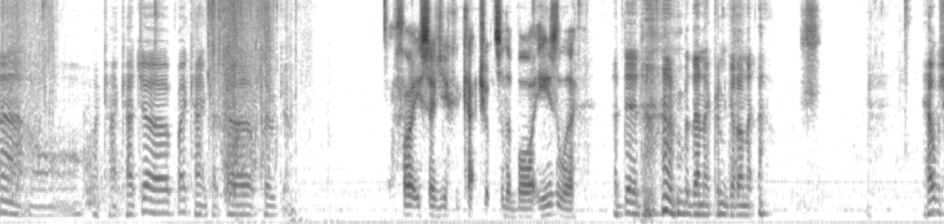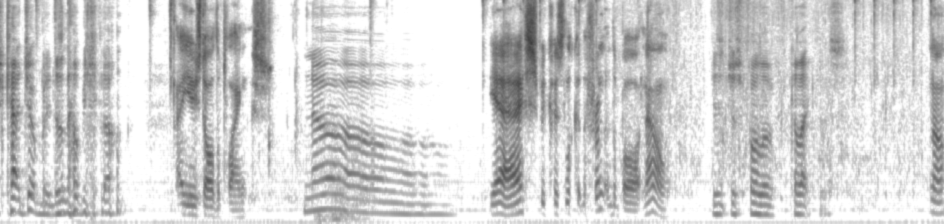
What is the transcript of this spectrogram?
Ow. I can't catch up. I can't catch up. There we go. I thought you said you could catch up to the boat easily. I did, but then I couldn't get on it. It helps you catch up, but it doesn't help you get on. I used all the planks. No. Yes, because look at the front of the boat now. Is it just full of collectors? No.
